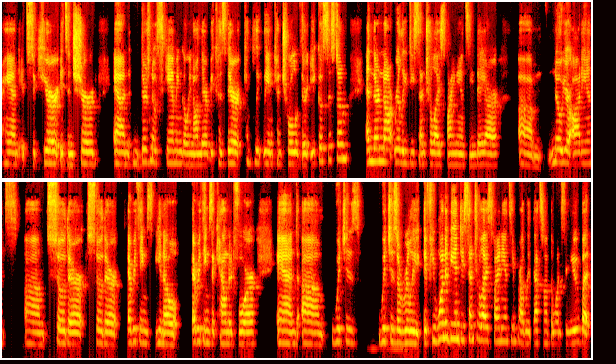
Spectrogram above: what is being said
hand. It's secure, it's insured, and there's no scamming going on there because they're completely in control of their ecosystem and they're not really decentralized financing. They are um, know your audience. Um, so they're so they're everything's you know everything's accounted for, and um, which is which is a really if you want to be in decentralized financing probably that's not the one for you but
